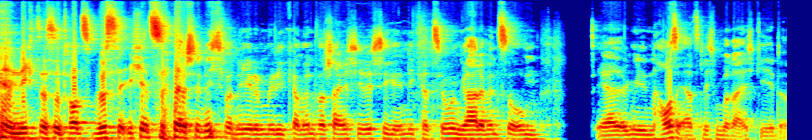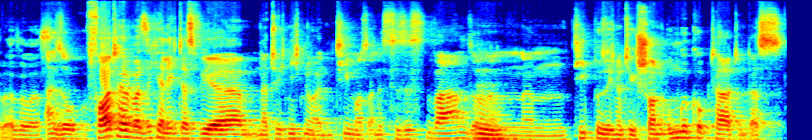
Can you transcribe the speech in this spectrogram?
nichtsdestotrotz wüsste ich jetzt zum Beispiel nicht von jedem Medikament wahrscheinlich die richtige Indikation, gerade wenn es so um eher irgendwie den hausärztlichen Bereich geht oder sowas. Also Vorteil war sicherlich, dass wir natürlich nicht nur ein Team aus Anästhesisten waren, sondern mhm. ähm, Tipo sich natürlich schon umgeguckt hat und das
